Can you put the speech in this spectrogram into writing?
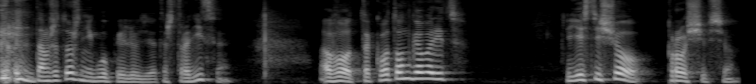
Там же тоже не глупые люди, это же традиция. Вот, так вот он говорит, есть еще проще все.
